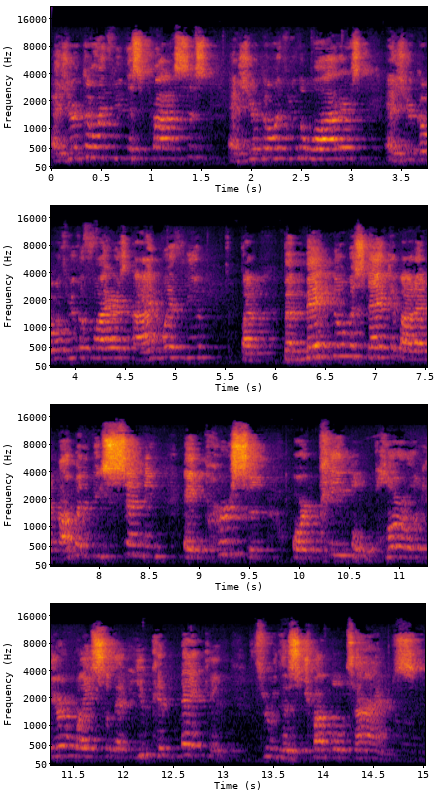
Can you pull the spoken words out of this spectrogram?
as you're going through this process, as you're going through the waters, as you're going through the fires. I'm with you. But, but make no mistake about it. I'm going to be sending a person or people, plural, your way so that you can make it through this troubled times.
